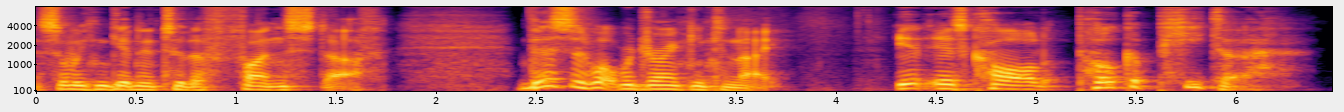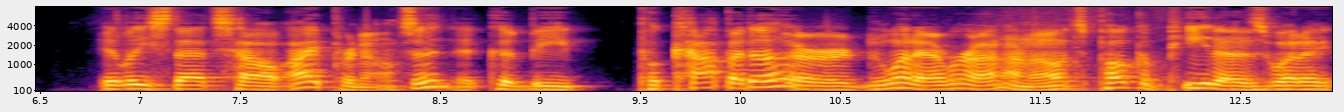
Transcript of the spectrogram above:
so we can get into the fun stuff. This is what we're drinking tonight. It is called Pocapita. At least that's how I pronounce it. It could be Pocapita or whatever. I don't know. It's Pocapita is what I,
